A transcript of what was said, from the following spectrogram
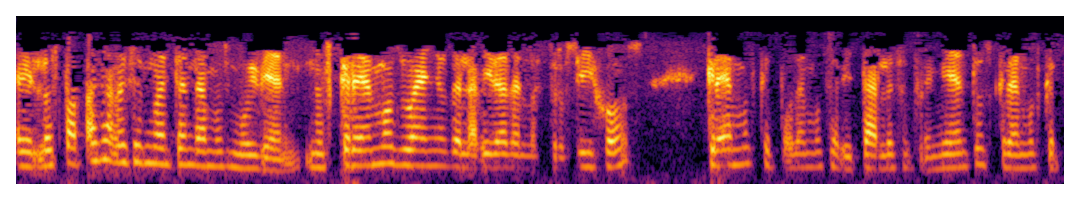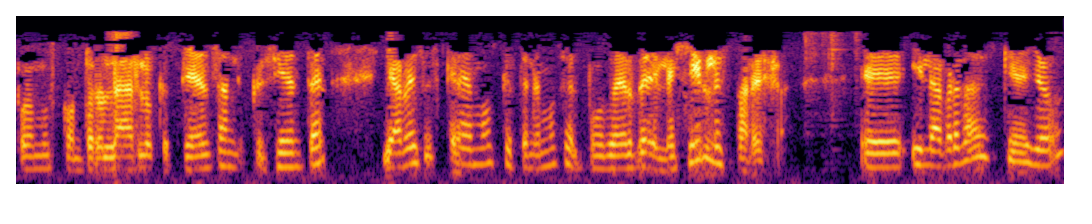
eh, los papás a veces no entendemos muy bien. Nos creemos dueños de la vida de nuestros hijos, creemos que podemos evitarles sufrimientos, creemos que podemos controlar lo que piensan, lo que sienten, y a veces creemos que tenemos el poder de elegirles pareja. Eh, y la verdad es que ellos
